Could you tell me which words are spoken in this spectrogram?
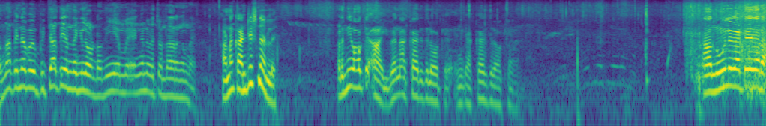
എന്നാ പിന്നെ പിച്ചാത്തി എന്തെങ്കിലും ഉണ്ടോ? നീ എങ്ങനെ വെച്ചോണ്ട് ഇറങ്ങുന്നേ? അണ്ണാ കണ്ടീഷൻ അല്ലേ? എടാ നീ ഓക്കെ ആ ഇവൻ അക്കാര്യത്തിൽ ഓക്കെ എനിക്ക് അക്കാര്യത്തിൽ ഓക്കെയാണ് ആ നൂൽ കട്ട് ചെയ്തടാ.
